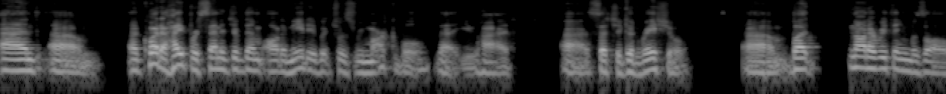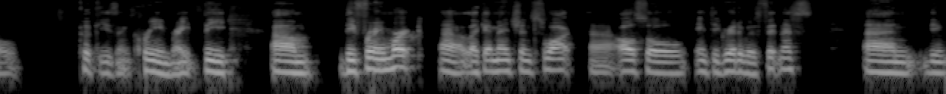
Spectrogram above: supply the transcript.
And um, uh, quite a high percentage of them automated, which was remarkable that you had uh, such a good ratio. Um, but not everything was all cookies and cream, right? The um, the framework, uh, like I mentioned, SWAT uh, also integrated with FitNesse and the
